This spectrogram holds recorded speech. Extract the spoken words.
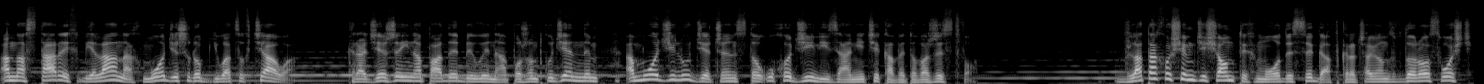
a na starych bielanach młodzież robiła co chciała. Kradzieże i napady były na porządku dziennym, a młodzi ludzie często uchodzili za nieciekawe towarzystwo. W latach 80. młody Syga, wkraczając w dorosłość,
